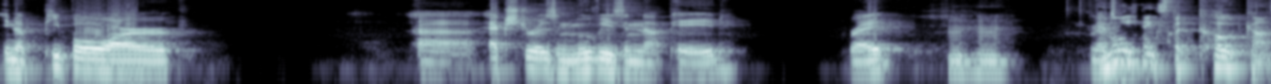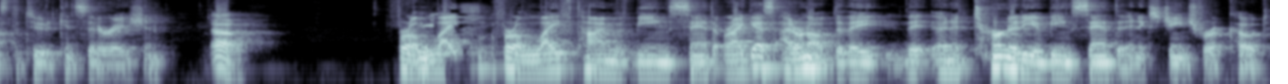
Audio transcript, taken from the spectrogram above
you know, people are uh, extras in movies and not paid, right? Mm-hmm. Emily thinks the coat constituted consideration. Oh, for a life for a lifetime of being Santa, or I guess I don't know. Do they, they an eternity of being Santa in exchange for a coat?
